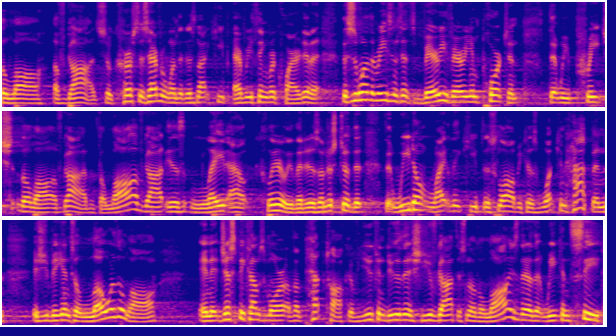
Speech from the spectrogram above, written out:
the law of God. So cursed is everyone that does not keep everything required in it. This is one of the reasons it's very, very important that we preach the law of God, that the law of God is laid out clearly, that it is understood that, that we don't rightly keep this law because what can happen is you begin to lower the law and it just becomes more of a pep talk of you can do this, you've got this. No, the law is there that we can see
